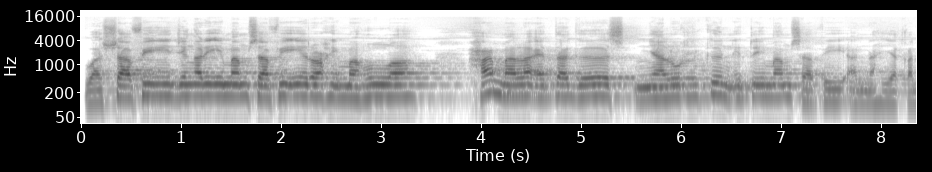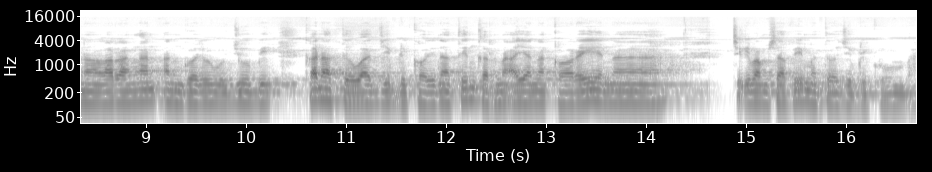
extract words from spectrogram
Wa Syafi'i jeung ari Imam Syafi'i rahimahullah hamala eta geus nyalurkeun itu Imam Syafi'i annahya kana larangan an goril wujubi kana teu wajib dikorinatin karena ayana korena cik Imam Syafi'i mah teu wajib dikumbah.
